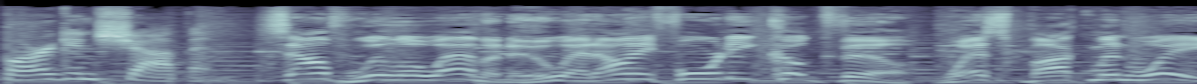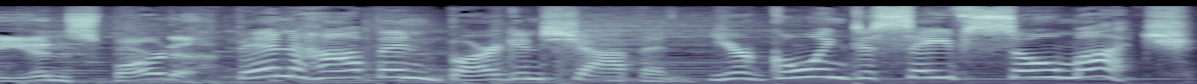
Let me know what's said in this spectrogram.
Bargain Shopping. South Willow Avenue at I 40 Cookeville, West Bachman Way in Sparta. Ben Hoppin Bargain Shopping. You're going to save so much.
